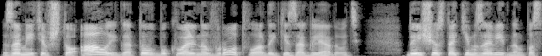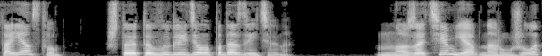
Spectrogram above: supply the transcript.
заметив, что Алый готов буквально в рот владыки заглядывать, да еще с таким завидным постоянством, что это выглядело подозрительно. Но затем я обнаружила,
